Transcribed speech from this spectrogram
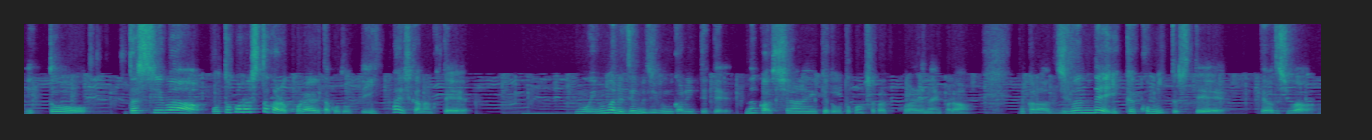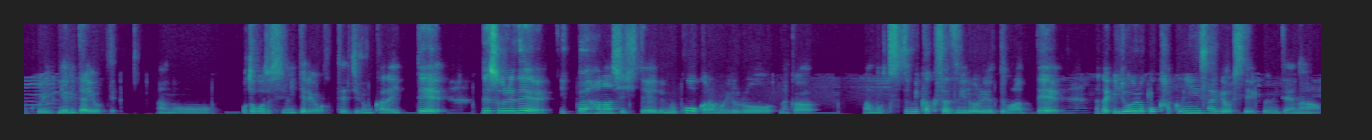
えっと私は男の人から来られたことって1回しかなくてもう今まで全部自分から言っててなんか知らないけど男の人から来られないからだから自分で1回コミットしてで私はこれやりたいよってあの男として見てるよって自分から言ってでそれでいっぱい話してで向こうからもいろいろなんかあの包み隠さずいろいろ言ってもらってなんかいろいろ確認作業していくみたいな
